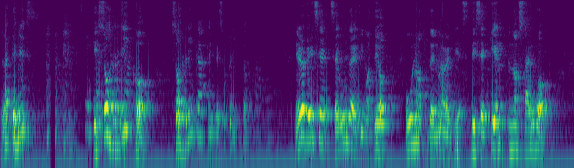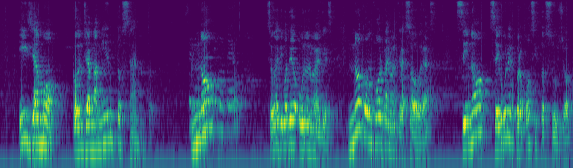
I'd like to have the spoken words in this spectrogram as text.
¿La tenés? y sos rico, sos rica en Jesucristo. Mira lo que dice 2 de Timoteo 1 del 9 al 10. Dice, quien nos salvó y llamó con llamamiento santo. No, 2 de Timoteo 1 del 9 al 10. No conforme a nuestras obras, sino según el propósito suyo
